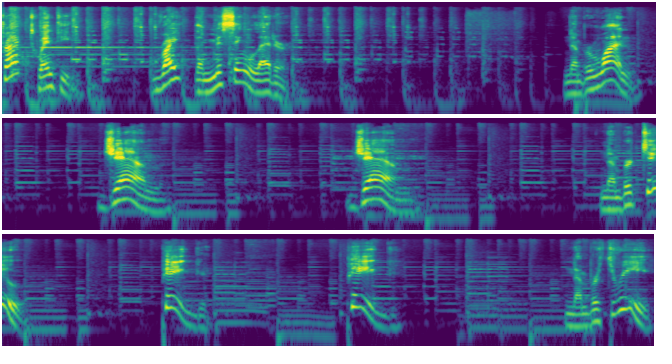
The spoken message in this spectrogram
Track 20. Write the missing letter. Number 1. Jam. Jam. Number 2. Pig. Pig. Number 3.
